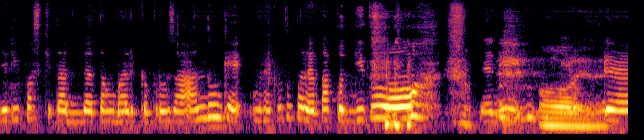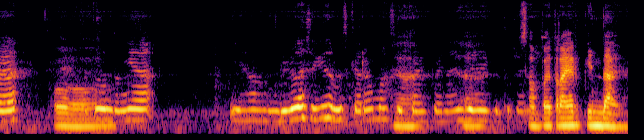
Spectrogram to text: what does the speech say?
jadi pas kita datang balik ke perusahaan tuh kayak mereka tuh pada takut gitu loh. Jadi Oh, ya iya. udah. Oh. Itu untungnya ya alhamdulillah sih sampai sekarang masih Ya, fine fine aja gitu kan. Sampai terakhir pindah ya?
